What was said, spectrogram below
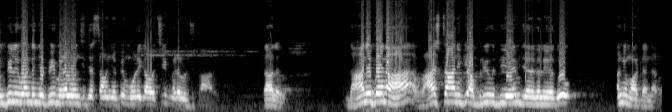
ఎంపీలు ఇవ్వండి అని చెప్పి మెడల్ ఉంచి తెస్తామని చెప్పి మోడీ గారు వచ్చి మెడల్ ఉంచుతున్నారు రాలేదు. దానిపైన రాష్ట్రానికి అభివృద్ధి ఏం జరగలేదు అని మాట్లాడినారు.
